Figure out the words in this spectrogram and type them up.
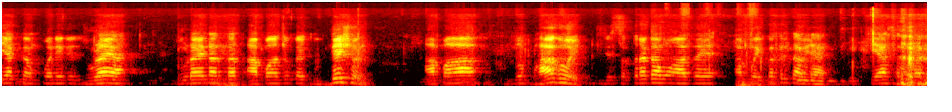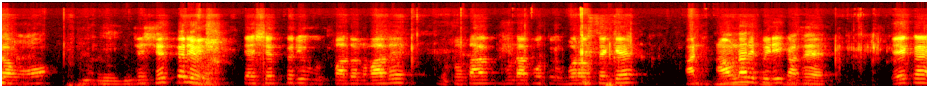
या आपा जो काही उद्देश आपा जो भाग जे सतरा गाव आज आहे, आपण एकत्रित आल्या त्या सतरा गाव जे शेतकरी होय त्या शेतकरी उत्पादन वादे स्वतः बुडापोते उभं राहू शके आणि आवणारी पिढी काजे एक आहे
